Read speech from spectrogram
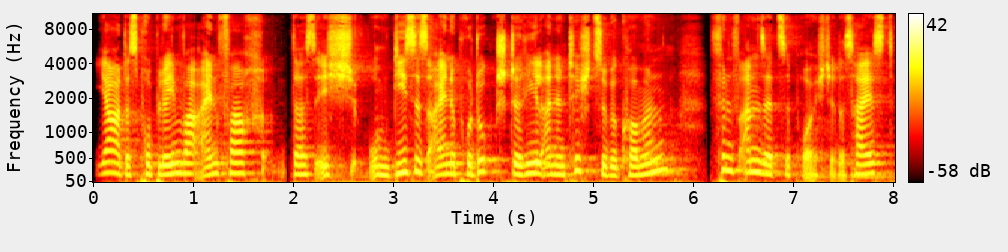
Ja, das Problem war einfach, dass ich, um dieses eine Produkt steril an den Tisch zu bekommen, fünf Ansätze bräuchte. Das heißt,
